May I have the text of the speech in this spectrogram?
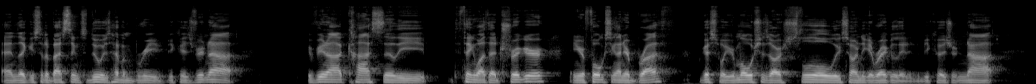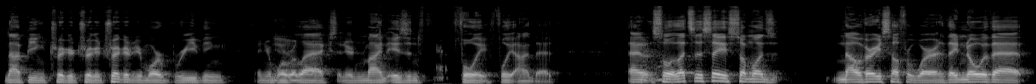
And like you said, the best thing to do is have them breathe because if you're not if you're not constantly thinking about that trigger and you're focusing on your breath, guess what? Your emotions are slowly starting to get regulated because you're not not being triggered, triggered, triggered. You're more breathing and you're yeah. more relaxed and your mind isn't fully fully on that. And yeah. so let's just say someone's now very self-aware. They know that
